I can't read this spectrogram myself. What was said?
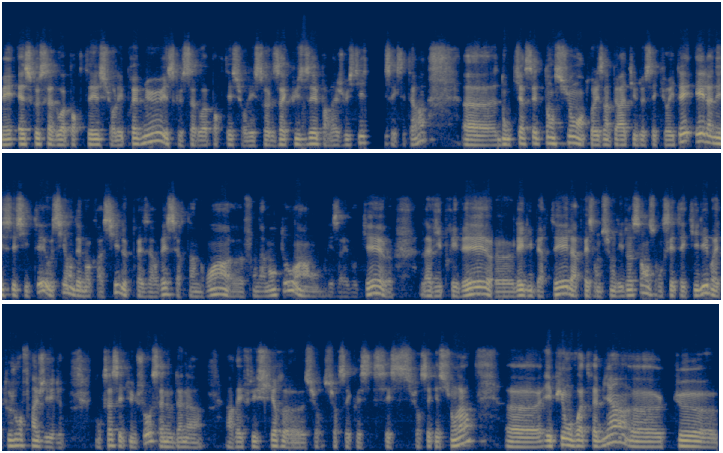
Mais est-ce que ça doit porter sur les prévenus? Est-ce que ça doit sur les seuls accusés par la justice, etc. Euh, donc il y a cette tension entre les impératifs de sécurité et la nécessité aussi en démocratie de préserver certains droits euh, fondamentaux. Hein. on les a évoqués, euh, la vie privée, les libertés, la présomption d'innocence. Donc cet équilibre est toujours fragile. Donc ça c'est une chose, ça nous donne à, réfléchir sur, ces, questions-là. et puis on voit très bien que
